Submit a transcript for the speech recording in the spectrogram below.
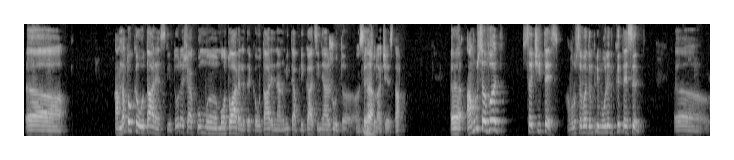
uh, am dat o căutare în scriptură și acum uh, motoarele de căutare din anumite aplicații ne ajută în sensul da. acesta. Uh, am vrut să văd, să citesc. Am vrut să văd în primul rând câte sunt. Uh,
